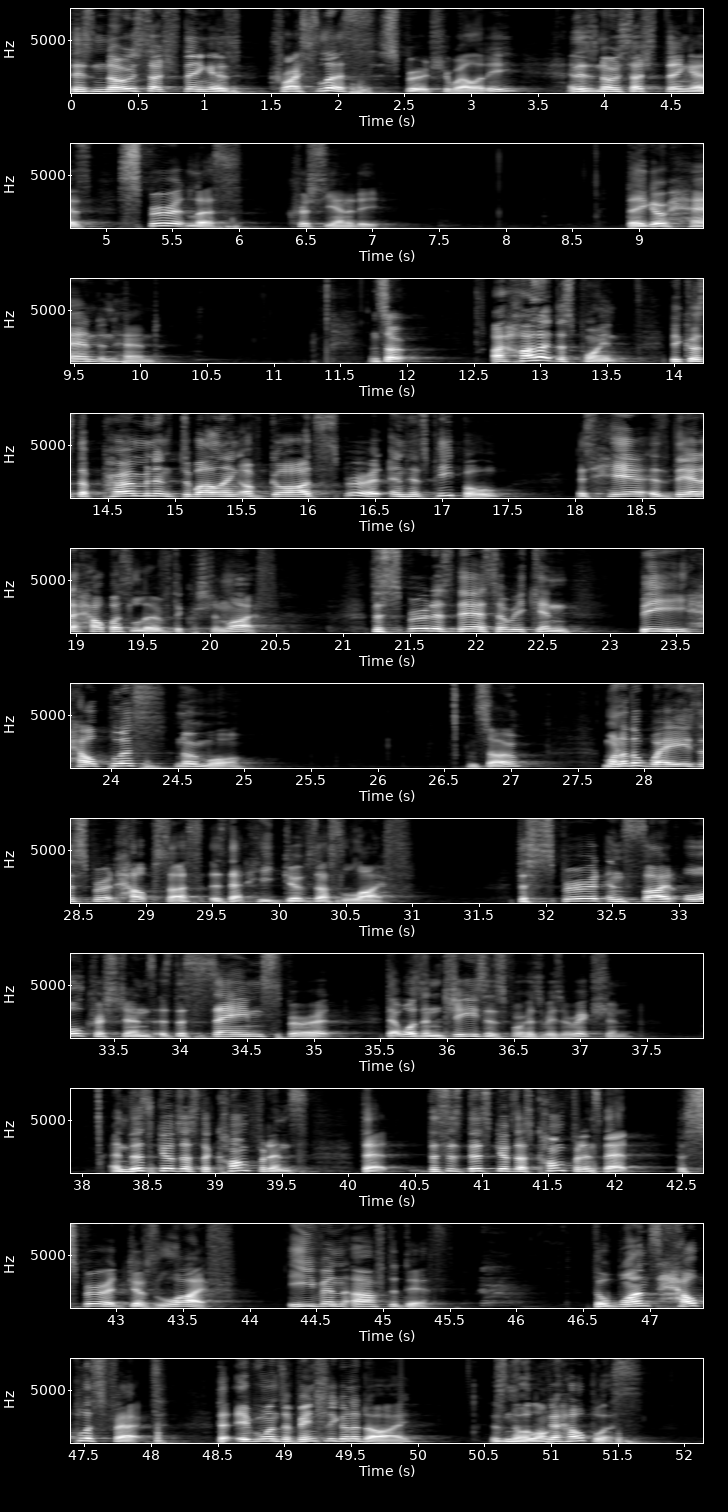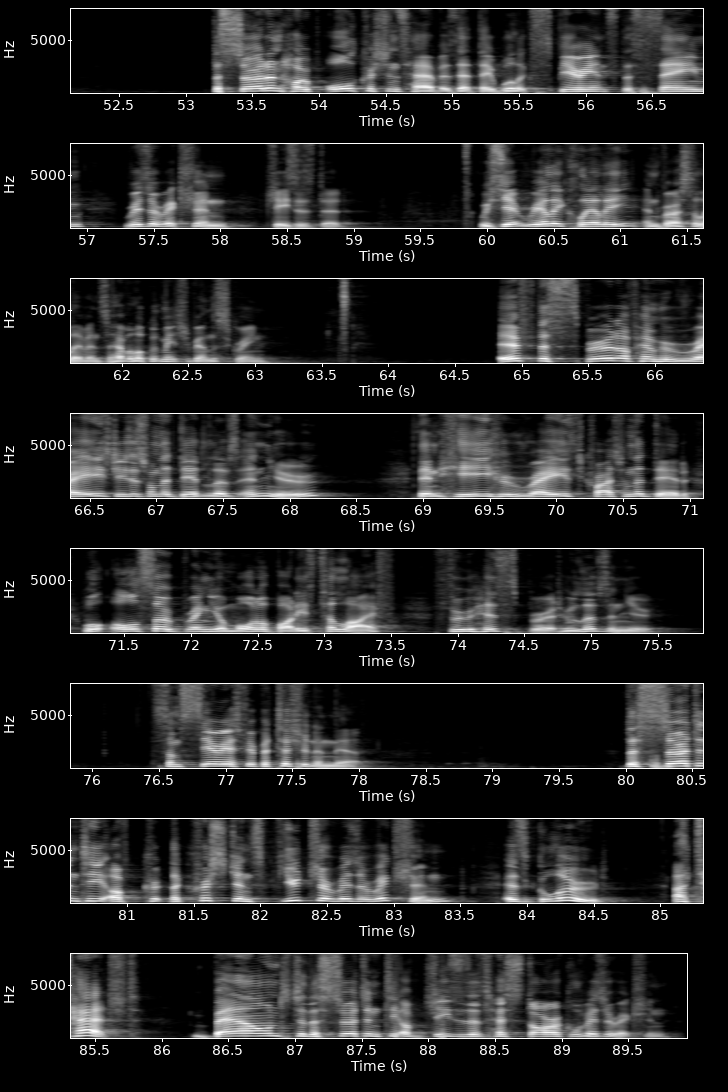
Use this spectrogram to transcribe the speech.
There's no such thing as Christless spirituality, and there's no such thing as spiritless Christianity. They go hand in hand. And so I highlight this point because the permanent dwelling of God's Spirit in His people is here, is there to help us live the Christian life. The Spirit is there so we can be helpless no more. And so, one of the ways the Spirit helps us is that He gives us life. The Spirit inside all Christians is the same Spirit that was in Jesus for His resurrection. And this gives us the confidence that this, is, this gives us confidence that the Spirit gives life, even after death. The once helpless fact that everyone's eventually going to die is no longer helpless. The certain hope all Christians have is that they will experience the same resurrection Jesus did. We see it really clearly in verse 11. So have a look with me, it should be on the screen. If the spirit of him who raised Jesus from the dead lives in you, then he who raised Christ from the dead will also bring your mortal bodies to life through his Spirit who lives in you. Some serious repetition in there. The certainty of the Christian's future resurrection is glued, attached, bound to the certainty of Jesus' historical resurrection.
